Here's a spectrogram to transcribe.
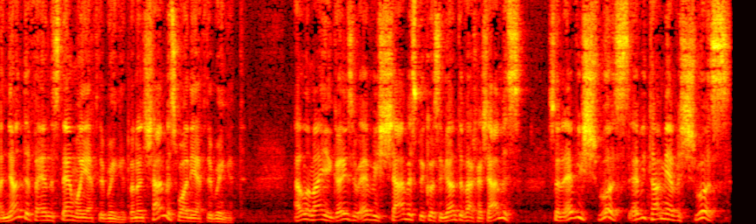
on Yontif, I understand why you have to bring it, but on Shabbos, why do you have to bring it? Elamai, you guys are every Shabbos because of Yontif Acha Shabbos. So that every shvus, every time you have a shvus,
